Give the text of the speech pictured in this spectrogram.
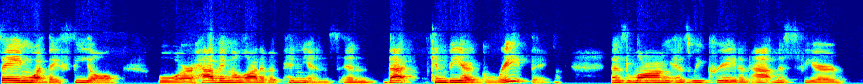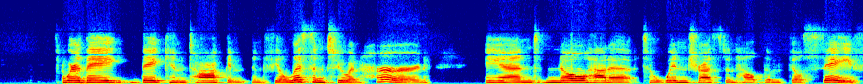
saying what they feel or having a lot of opinions. And that can be a great thing as long as we create an atmosphere where they they can talk and, and feel listened to and heard and know how to to win trust and help them feel safe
